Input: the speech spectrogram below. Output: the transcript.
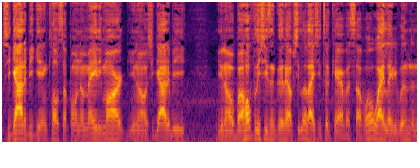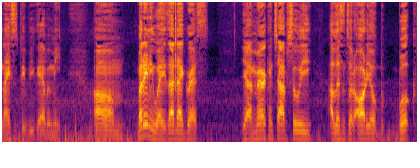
she got to be getting close up on the 80 mark. You know, she got to be, you know, but hopefully she's in good health. She looked like she took care of herself. Old white lady, wasn't the nicest people you could ever meet. Um, but anyways, I digress. Yeah, American Chop Suey. I listened to the audio b- book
